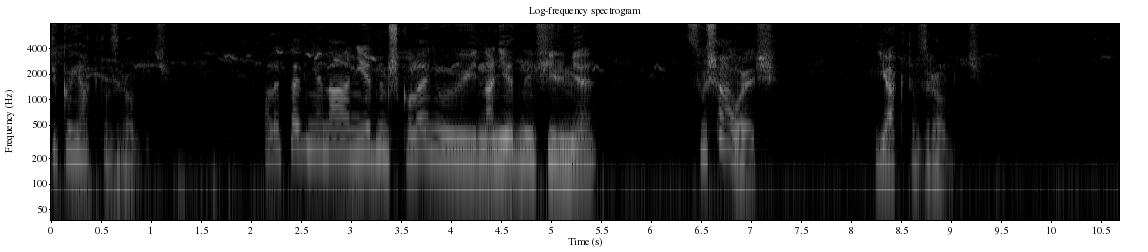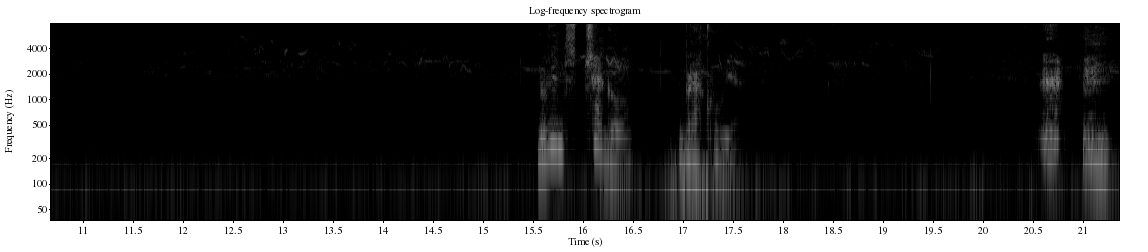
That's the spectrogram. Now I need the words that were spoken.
Tylko jak to zrobić? Ale pewnie na niejednym szkoleniu i na niejednym filmie słyszałeś, jak to zrobić. No więc czego brakuje?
